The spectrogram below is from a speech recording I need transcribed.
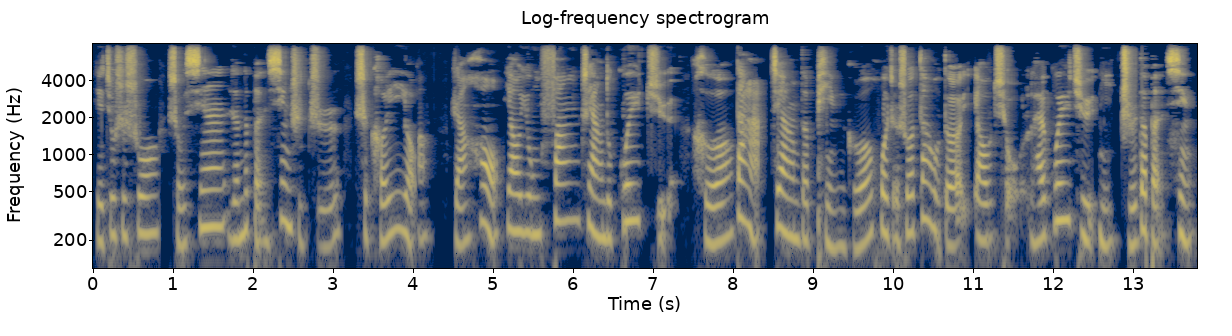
也就是说，首先人的本性是直，是可以有的，然后要用方这样的规矩。和大这样的品格或者说道德要求来规矩你直的本性，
